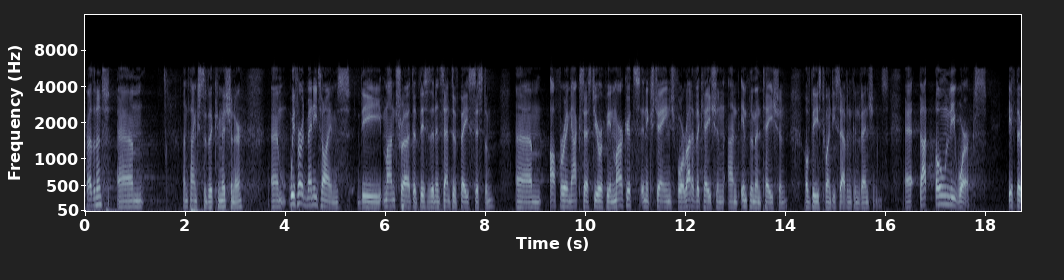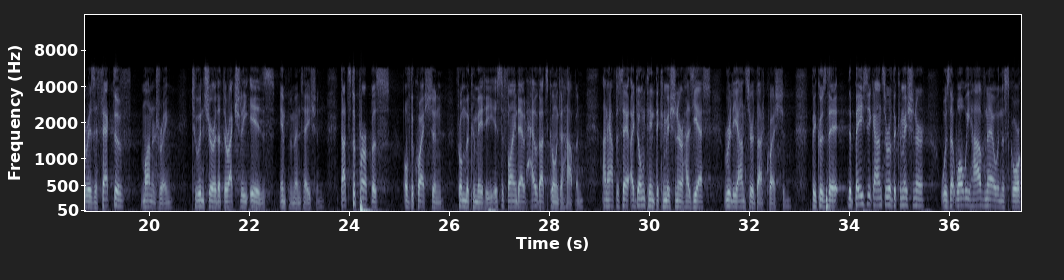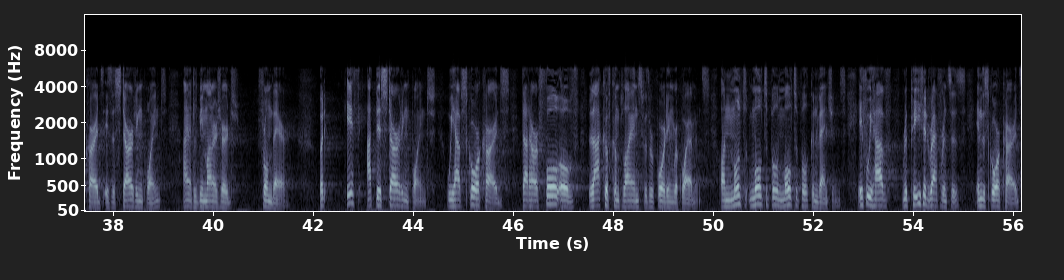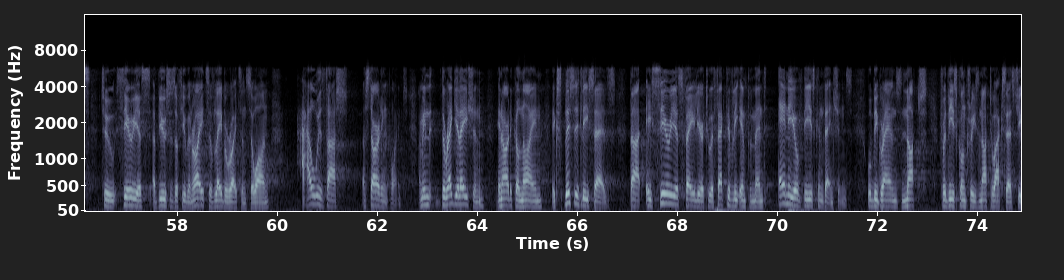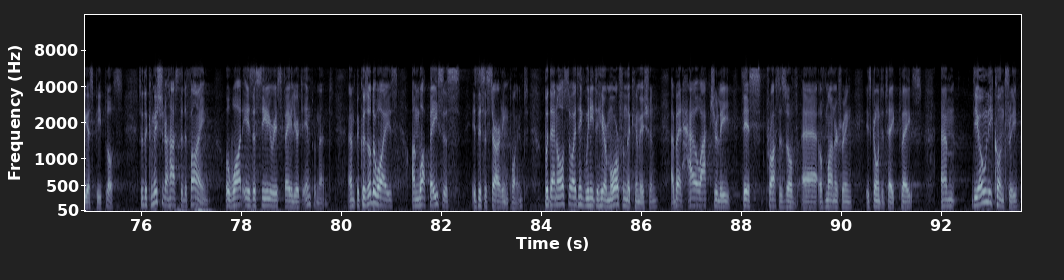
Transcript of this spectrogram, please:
President, um, and thanks to the Commissioner. Um, we've heard many times the mantra that this is an incentive-based system, um, offering access to European markets in exchange for ratification and implementation of these 27 conventions. Uh, that only works if there is effective monitoring to ensure that there actually is implementation. That's the purpose of the question from the committee is to find out how that's going to happen. And I have to say, I don't think the Commissioner has yet really answered that question. Because the, the basic answer of the Commissioner was that what we have now in the scorecards is a starting point and it will be monitored from there. But if at this starting point we have scorecards that are full of lack of compliance with reporting requirements on multiple, multiple conventions, if we have repeated references in the scorecards to serious abuses of human rights, of labour rights and so on, how is that a starting point? I mean, the regulation in Article 9 explicitly says that a serious failure to effectively implement any of these conventions will be grounds not for these countries not to access GSP+. So the Commissioner has to define, well, what is a serious failure to implement? Um, because otherwise, on what basis is this a starting point? But then also I think we need to hear more from the Commission about how actually this process of, uh, of monitoring is going to take place. Um, the only country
